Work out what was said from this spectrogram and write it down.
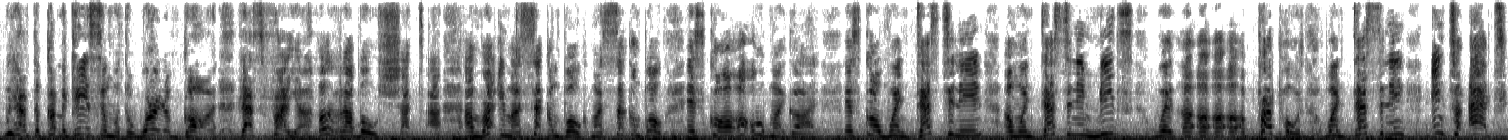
we have to come against Him with the word of God. That's fire. I'm writing my second book. My second is called, oh, oh my God, it's called When Destiny, and uh, when Destiny meets with a, a, a, a purpose, when Destiny interact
